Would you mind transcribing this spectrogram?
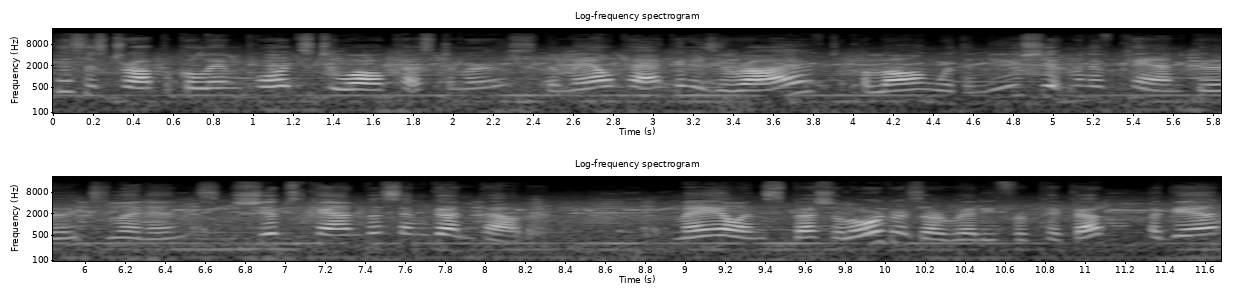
This is Tropical Imports to all customers. The mail packet has arrived, along with a new shipment of canned goods, linens, ship's canvas, and gunpowder. Mail and special orders are ready for pickup. Again,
